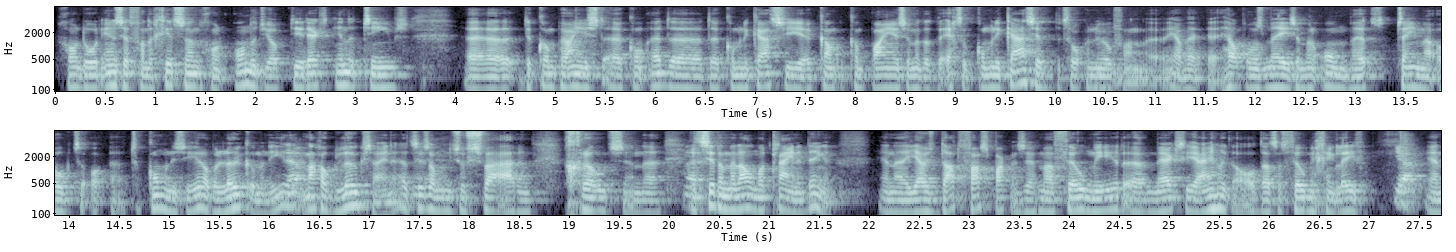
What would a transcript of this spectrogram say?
gewoon door het inzet van de gidsen, gewoon on the job, direct in de teams. Uh, de campagnes, uh, de, de communicatiecampagnes, zeg maar, dat we echt op communicatie hebben betrokken nu ook van, ja, wij helpen ons mee zeg maar, om het thema ook te, te communiceren op een leuke manier. Ja. Het mag ook leuk zijn, hè? het is allemaal niet zo zwaar en groots en nee. het zit er met allemaal kleine dingen. En juist dat vastpakken, zeg maar, veel meer, merk je eigenlijk al dat het veel meer ging leven. Ja. En,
